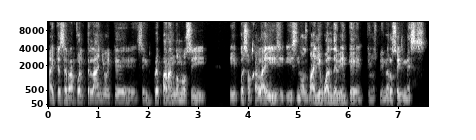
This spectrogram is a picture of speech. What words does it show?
hay que cerrar fuerte el año, hay que seguir preparándonos y, y pues ojalá y, nos vaya igual de bien que, en los primeros seis meses.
